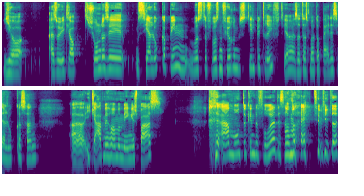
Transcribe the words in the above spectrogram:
Ja, also ich glaube schon, dass ich sehr locker bin, was, der, was den Führungsstil betrifft. Ja, also dass wir da beide sehr locker sind. Äh, ich glaube, wir haben eine Menge Spaß. Am Montag in der Früh, das haben wir heute wieder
